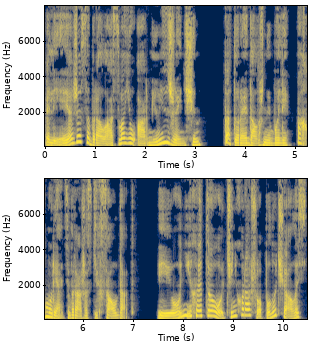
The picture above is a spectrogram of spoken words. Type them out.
Лея же собрала свою армию из женщин, которые должны были охмурять вражеских солдат. И у них это очень хорошо получалось.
